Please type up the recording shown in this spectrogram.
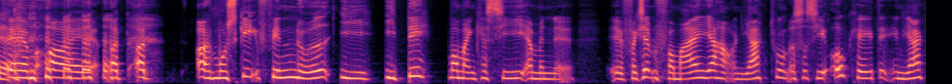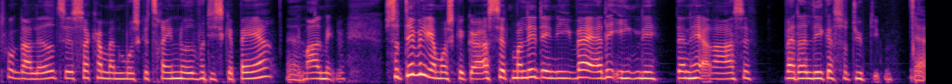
Ja. Ja. Øhm, og, øh, og, og, og måske finde noget i, i det, hvor man kan sige, at man, øh, øh, for eksempel for mig, jeg har en jagthund, og så sige, okay, det er en jagthund, der er lavet til, så kan man måske træne noget, hvor de skal bære. Ja. Det er meget almindeligt. Så det vil jeg måske gøre, sætte mig lidt ind i, hvad er det egentlig, den her race, hvad der ligger så dybt i dem. Ja.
